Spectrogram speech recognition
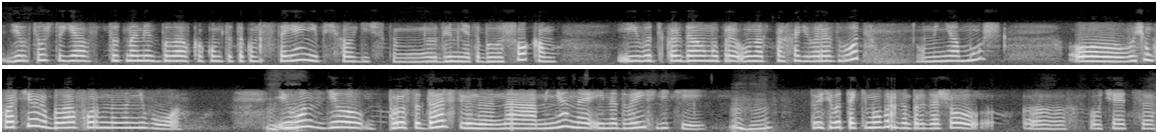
Дело в том, что я в тот момент была в каком-то таком состоянии психологическом, ну, для меня это было шоком. И вот когда мы, у нас проходил развод, у меня муж, о, в общем, квартира была оформлена на него. И он сделал просто дарственную на меня на, и на двоих детей. То есть вот таким образом произошел, э, получается...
